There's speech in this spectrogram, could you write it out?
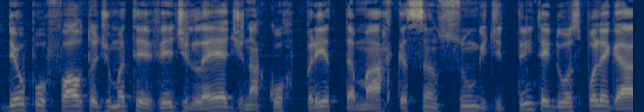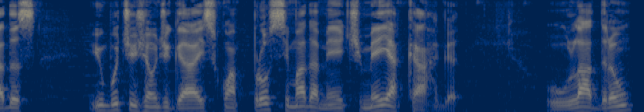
deu por falta de uma TV de LED na cor preta marca Samsung de 32 polegadas e um botijão de gás com aproximadamente meia carga. O ladrão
